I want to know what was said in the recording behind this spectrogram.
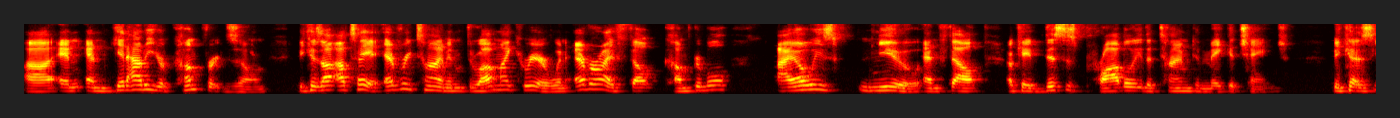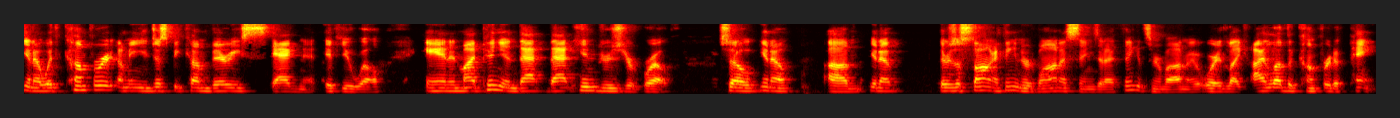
uh, and and get out of your comfort zone. Because I'll, I'll tell you, every time and throughout my career, whenever I felt comfortable, I always knew and felt, okay, this is probably the time to make a change. Because you know, with comfort, I mean, you just become very stagnant, if you will. And in my opinion, that that hinders your growth. So you know, um, you know, there's a song I think Nirvana sings it. I think it's Nirvana where like I love the comfort of pain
